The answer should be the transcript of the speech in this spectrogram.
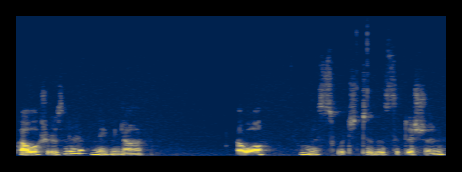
publisher, isn't it? Maybe not. Oh well, I'm going to switch to this edition.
